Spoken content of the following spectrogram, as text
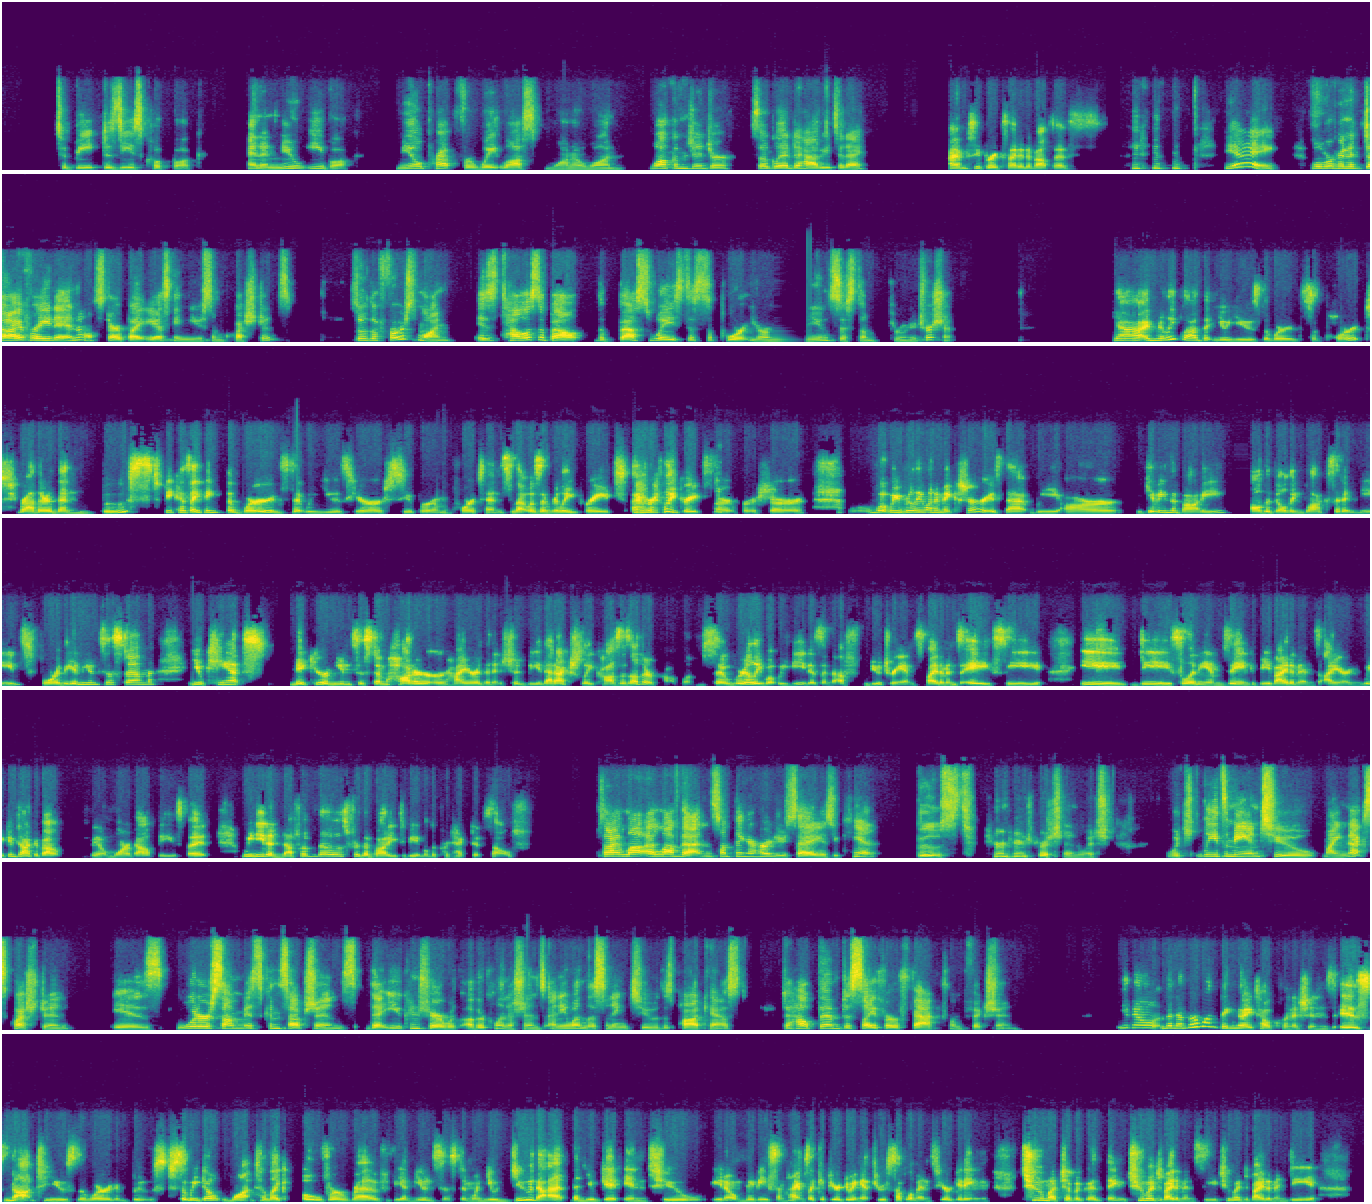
to Beat Disease Cookbook, and a new ebook, Meal Prep for Weight Loss 101. Welcome, Ginger. So glad to have you today. I'm super excited about this. Yay. Well, we're going to dive right in. I'll start by asking you some questions. So, the first one is tell us about the best ways to support your immune system through nutrition. Yeah, I'm really glad that you use the word support rather than boost because I think the words that we use here are super important. So that was a really great, a really great start for sure. What we really want to make sure is that we are giving the body all the building blocks that it needs for the immune system. You can't make your immune system hotter or higher than it should be. That actually causes other problems. So, really, what we need is enough nutrients vitamins A, C, E, D, selenium, zinc, B vitamins, iron. We can talk about you know more about these but we need enough of those for the body to be able to protect itself so i love i love that and something i heard you say is you can't boost your nutrition which which leads me into my next question is what are some misconceptions that you can share with other clinicians, anyone listening to this podcast, to help them decipher fact from fiction? You know, the number one thing that I tell clinicians is not to use the word boost. So we don't want to like over rev the immune system. When you do that, then you get into, you know, maybe sometimes like if you're doing it through supplements, you're getting too much of a good thing, too much vitamin C, too much vitamin D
